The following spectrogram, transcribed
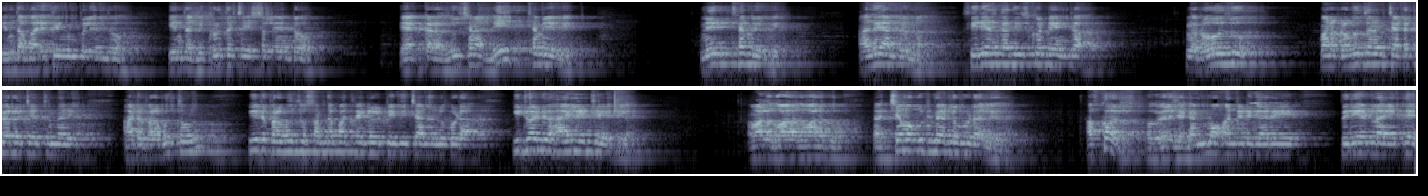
ఇంత బరితెగింపులేందో ఇంత వికృత చేష్టలేంటో ఎక్కడ చూసినా నిత్యమేవి నిత్యమేవి అదే అంటున్నా సీరియస్గా తీసుకుంటే ఇంకా. రోజు మన ప్రభుత్వానికి చెడ్డ పేరు వచ్చేస్తుందని అటు ప్రభుత్వం ఇటు ప్రభుత్వ సొంత పత్రికలు టీవీ ఛానళ్ళు కూడా ఇటువంటివి హైలైట్ చేయట్లేదు వాళ్ళకు వాళ్ళకు వాళ్ళకు చీమ కుట్టినట్లు కూడా లేదు. అఫ్ కోర్స్ ఒకవేళ జగన్మోహన్ రెడ్డి గారి పీరియడ్లో అయితే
